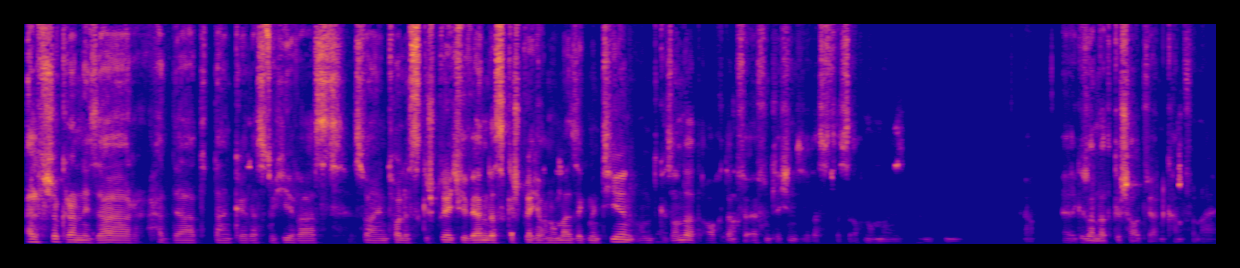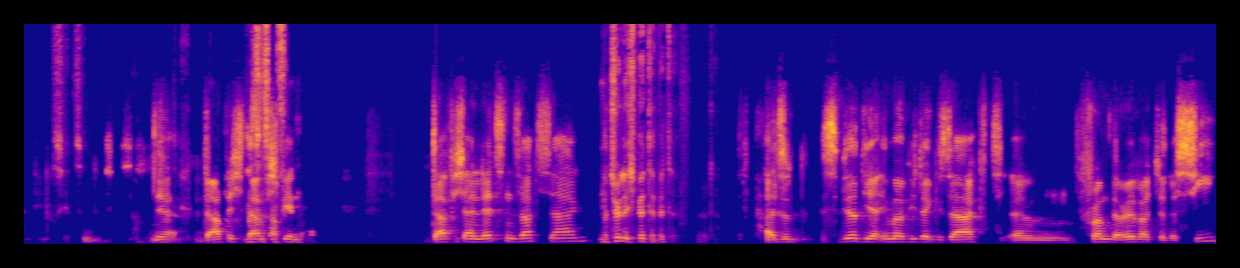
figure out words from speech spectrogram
Alf Shukran Nizar Haddad, danke, dass du hier warst. Es war ein tolles Gespräch. Wir werden das Gespräch auch nochmal segmentieren und gesondert auch dann veröffentlichen, sodass das auch nochmal ähm, äh, gesondert geschaut werden kann von allen, die interessiert sind. Ja, ja darf ich, ich, auf jeden darf ich einen letzten Satz sagen? Natürlich, bitte, bitte, bitte. Also es wird ja immer wieder gesagt, ähm, from the river to the sea.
